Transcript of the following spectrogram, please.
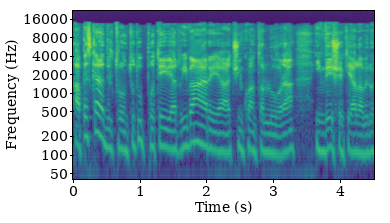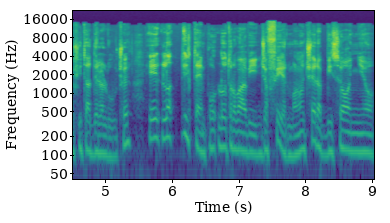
A Pescara del Tronto tu potevi arrivare a 50 all'ora invece che alla velocità della luce e lo, il tempo lo trovavi già fermo, non c'era bisogno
